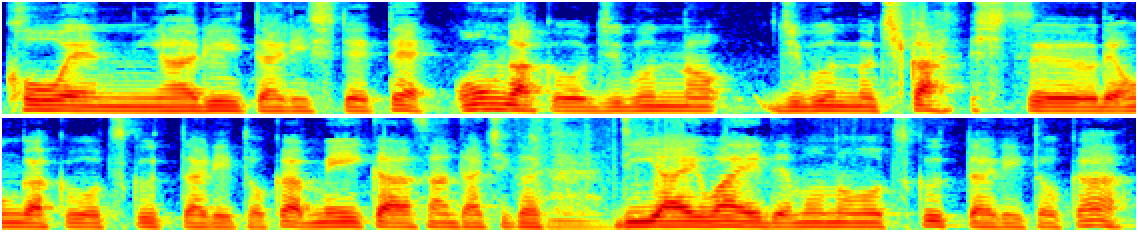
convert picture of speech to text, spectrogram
公園に歩いたりしてて音楽を自分の自分の地下室で音楽を作ったりとかメーカーさんたちが DIY でものを作ったりとか、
